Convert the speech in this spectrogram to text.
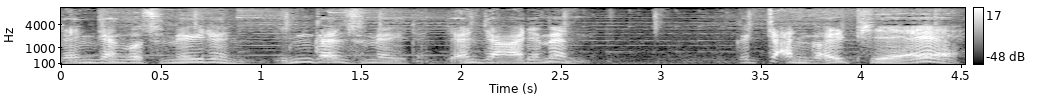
냉장고 수명이든 인간 수명이든 연장하려면 그 짠 걸 피해.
